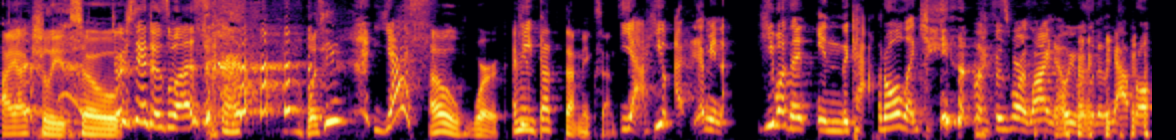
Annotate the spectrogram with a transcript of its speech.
I actually so George Santos was. was he? yes. Oh, work. I mean that that makes sense. Yeah, he I, I mean, he wasn't in the Capitol. Like, he, as far as I know, he wasn't in the Capitol.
